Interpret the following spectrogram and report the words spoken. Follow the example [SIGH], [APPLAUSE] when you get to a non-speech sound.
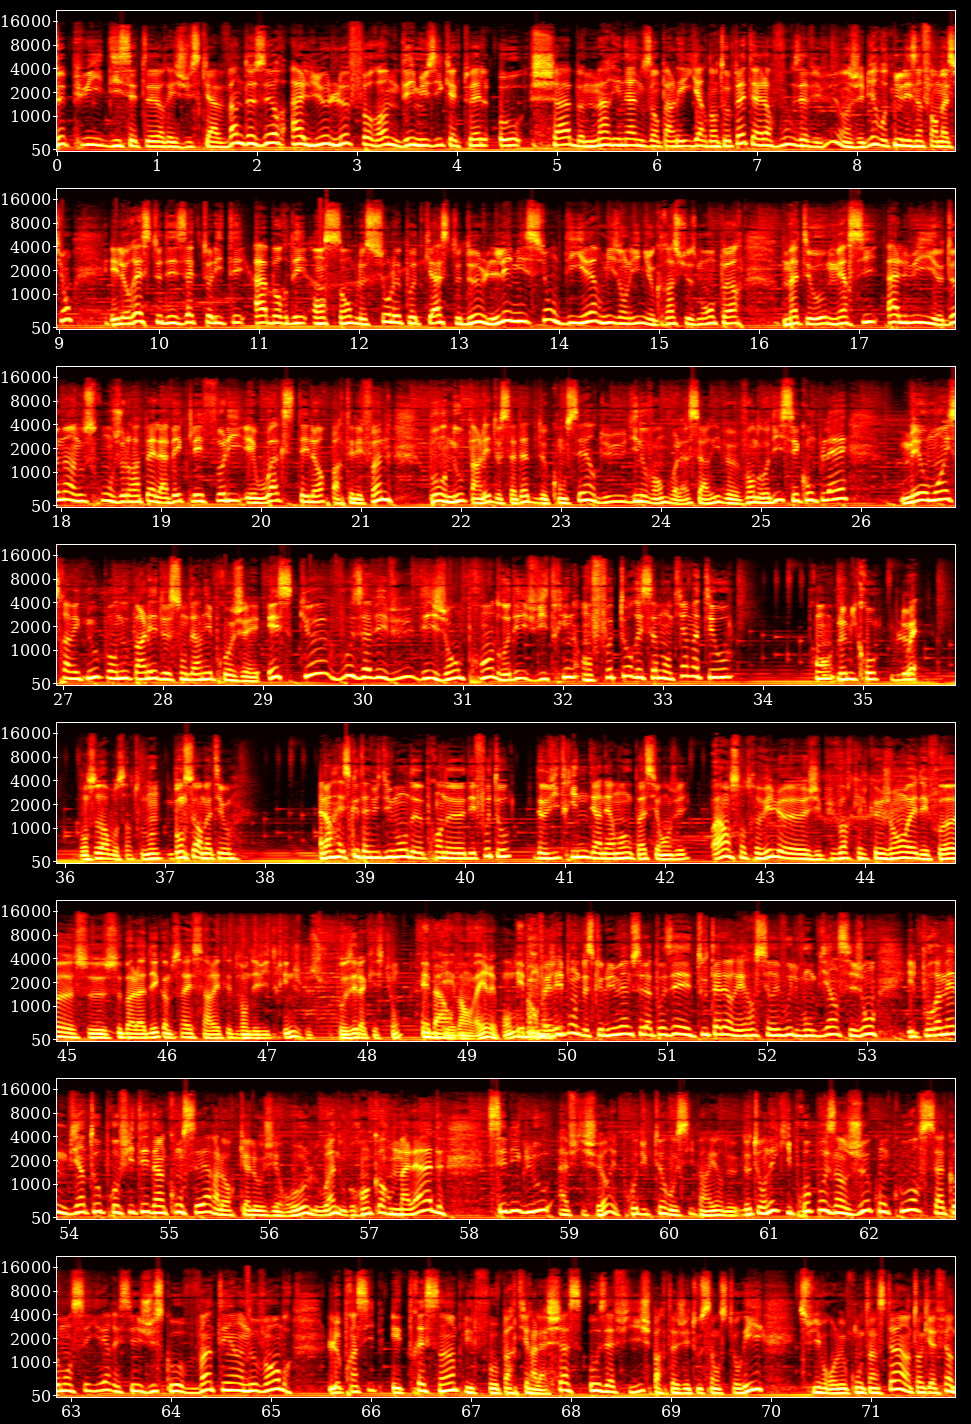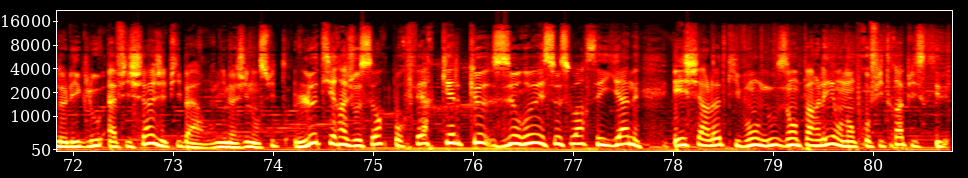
Depuis 17h et jusqu'à 22h a lieu le forum des musiques actuelles au Chab. Marina nous en parlait hier dans Topette. Et alors vous avez vu, hein, j'ai bien retenu les informations et le reste des actualités abordées ensemble sur le podcast de l'émission d'hier mise en ligne gracieusement par Mathéo. Merci à lui. Demain nous serons, je le rappelle, avec les Folies et Wax Taylor par téléphone pour nous parler de sa date de concert du 10 novembre. Voilà, ça arrive vendredi, c'est complet. Mais au moins, il sera avec nous pour nous parler de son dernier projet. Est-ce que vous avez vu des gens prendre des vitrines en photo récemment? Tiens, Mathéo, prends le micro bleu. Ouais. Bonsoir, bonsoir tout le monde. Bonsoir, Mathéo. Alors, est-ce que tu as vu du monde prendre des photos? De vitrines dernièrement ou pas sur Angers Ouais, en centre-ville, euh, j'ai pu voir quelques gens, ouais, des fois, euh, se, se balader comme ça et s'arrêter devant des vitrines. Je me suis posé la question. Eh ben, Et on- ben, on va y répondre. Eh ben on va y répondre parce que lui-même se l'a posé tout à l'heure. Et rassurez-vous ils vont bien ces gens. Ils pourraient même bientôt profiter d'un concert. Alors Calogero, Louane ou Grand Corps Malade c'est Liglou, afficheur et producteur aussi par ailleurs de, de tournée qui propose un jeu concours. Ça a commencé hier et c'est jusqu'au 21 novembre. Le principe est très simple. Il faut partir à la chasse aux affiches partager tout ça en story suivre le compte Insta en tant qu'affaire de l'Igloo affichage et puis bah on imagine ensuite le tirage au sort pour faire quelques heureux et ce soir c'est Yann et Charlotte qui vont nous en parler. On en profitera puisqu'ils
